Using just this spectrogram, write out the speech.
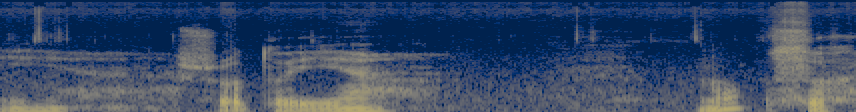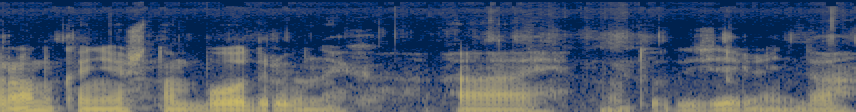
І що то є? Ну, сохран, конечно, бодрий в них. Ай, ну тут зелень, да.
